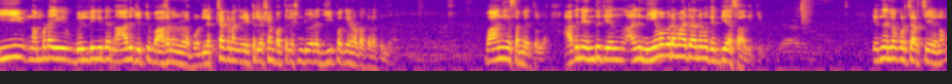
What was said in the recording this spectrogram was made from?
ഈ നമ്മുടെ ഈ ബിൽഡിങ്ങിന്റെ നാല് ചുറ്റും വാഹനങ്ങൾ കിടപ്പുണ്ട് ലക്ഷക്കണക്കിന് എട്ട് ലക്ഷം പത്ത് ലക്ഷം രൂപയുടെ ജീപ്പൊക്കെയാണ് അവിടെ കിടക്കുന്നത്. വാങ്ങിയ സമയത്തുള്ള. അതിന് എന്ത് ചെയ്യുന്നു? അതിന് നിയമപരമായിട്ട് നമുക്ക് എന്ത് ചെയ്യാൻ സാധിക്കും? എന്നതിനെ കുറിച്ച് ചർച്ച ചെയ്യണം.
